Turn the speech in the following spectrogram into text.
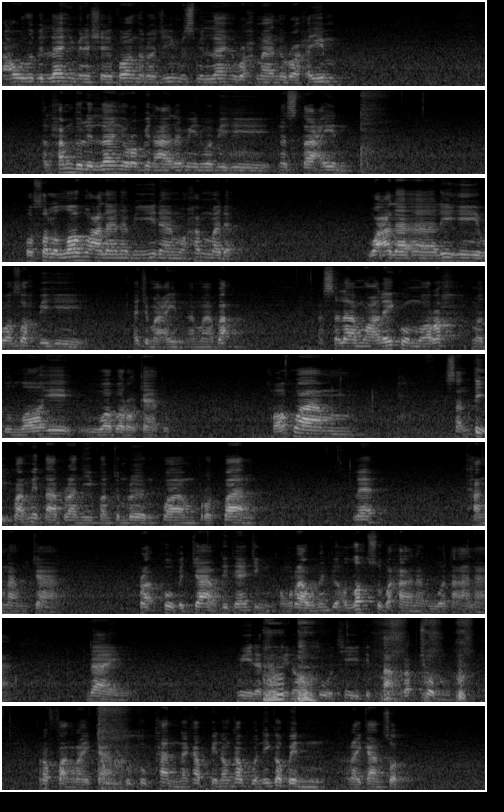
أعوذ بالله من الشيطان الرجيم بسم الله الرحمن الرحيم الحمد لله رب العالمين وبه نستعين وصلى الله على نبينا محمد وعلى آله وصحبه أجمعين أما بعد السلام عليكم ورحمة الله وبركاته ขอความสันติความเมตตาปราณีความจำเริญ ความโปรดปราน และทางนำจาก พระผู้เป็นเจ้าที่แท้จริงของเรานั่นคืออัลลอฮฺสุบฮานะฮูวะตะอาลา ได้มีแต่ท่านพี่น้องผู้ที่ติดตามรับชม รับฟังรายการทุกๆท่านนะครับ พี่น้องครับวันนี้ก็เป็นรายการสด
